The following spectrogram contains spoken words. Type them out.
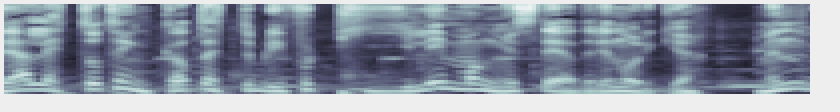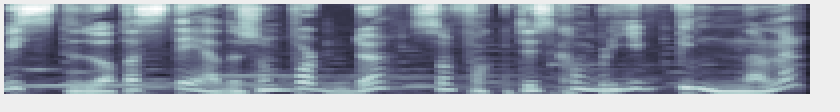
Det er lett å tenke at dette blir for tidlig mange steder i Norge. Men visste du at det er steder som Vardø som faktisk kan bli vinnerne?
